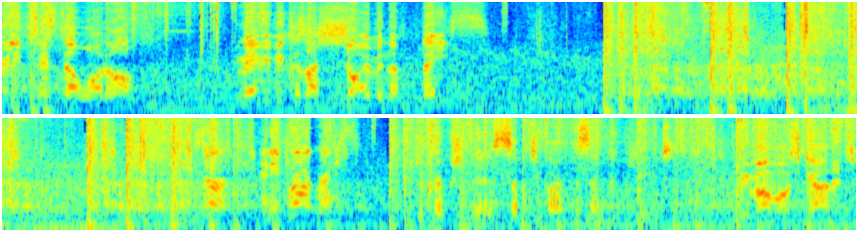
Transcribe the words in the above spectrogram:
really pissed that one off. Maybe because I shot him in the face. Sir, any progress? Decryption is 75% complete. We've almost got it.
